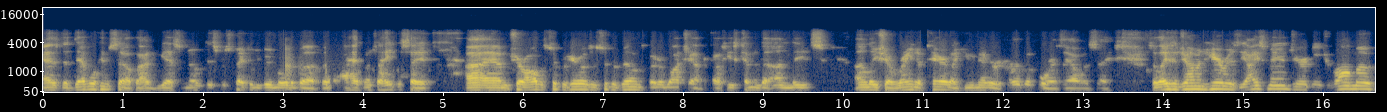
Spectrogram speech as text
as the devil himself. I guess no disrespect to the good Lord above, but I, as much I hate to say it, I am sure all the superheroes and supervillains better watch out because he's coming to unleash unleash a reign of terror like you never heard before, as they always say. So, ladies and gentlemen, here is the Iceman, Jared DiGirolamo,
